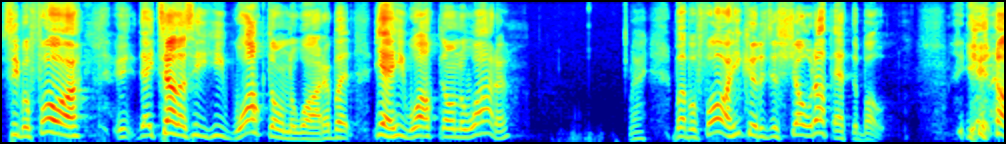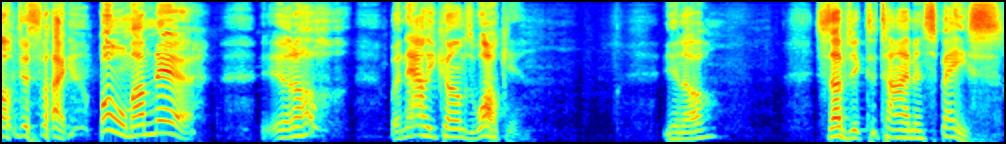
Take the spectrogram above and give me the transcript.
See, before they tell us he, he walked on the water, but yeah, he walked on the water. Right? But before he could have just showed up at the boat. You know, just like, boom, I'm there. You know? But now he comes walking, you know, subject to time and space.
